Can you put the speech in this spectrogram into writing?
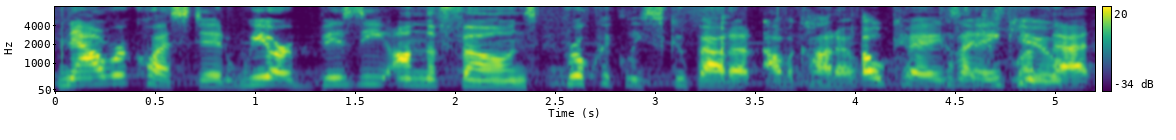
now requested. We are busy on the phones. Real quickly, scoop out an avocado. Okay, because I thank just love you. that.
